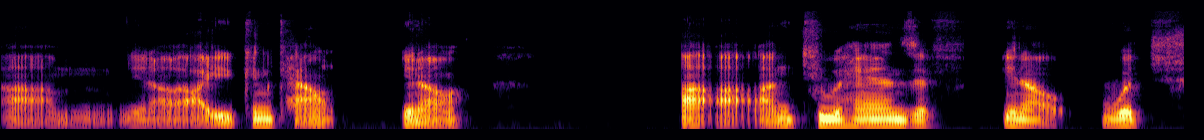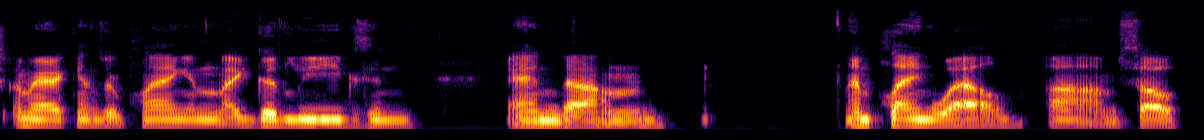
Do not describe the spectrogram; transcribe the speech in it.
um, you know you can count you know uh, on two hands if you know which Americans were playing in like good leagues and and um and playing well. Um, so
